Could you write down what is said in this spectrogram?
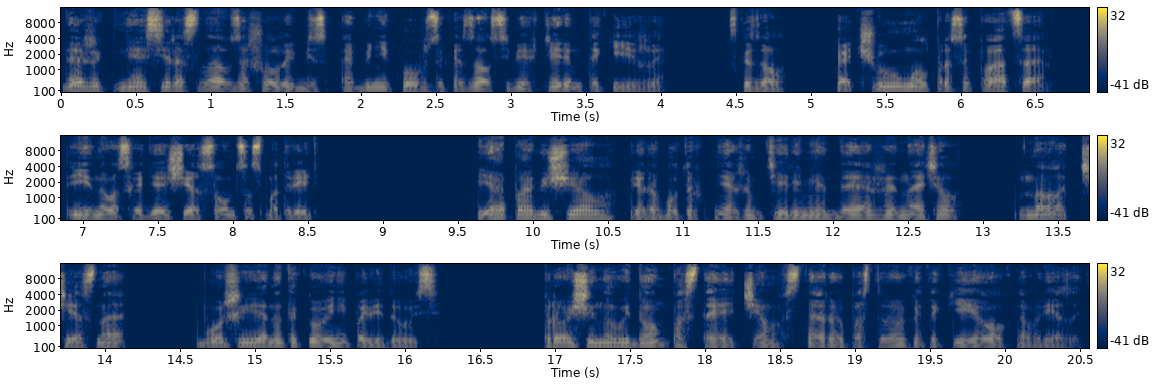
Даже князь Ярослав зашел и без обиняков заказал себе в терем такие же. Сказал «хочу, мол, просыпаться», и на восходящее солнце смотреть. Я пообещал, и работу в княжем тереме даже начал. Но, честно, больше я на такое не поведусь. Проще новый дом поставить, чем в старую постройку такие окна врезать.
